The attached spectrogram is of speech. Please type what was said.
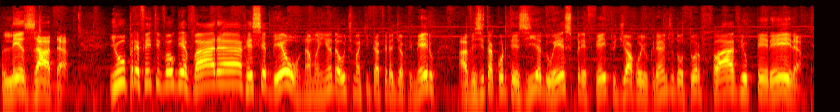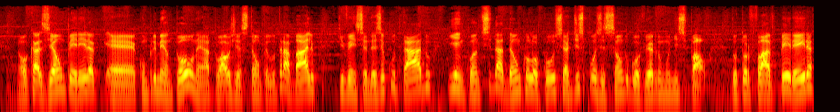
lesada. E o prefeito Ivan Guevara recebeu, na manhã da última quinta-feira, dia 1, a visita cortesia do ex-prefeito de Arroio Grande, o Dr. Flávio Pereira. Na ocasião, Pereira é, cumprimentou né, a atual gestão pelo trabalho que vem sendo executado e, enquanto cidadão, colocou-se à disposição do governo municipal. Dr. Flávio Pereira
